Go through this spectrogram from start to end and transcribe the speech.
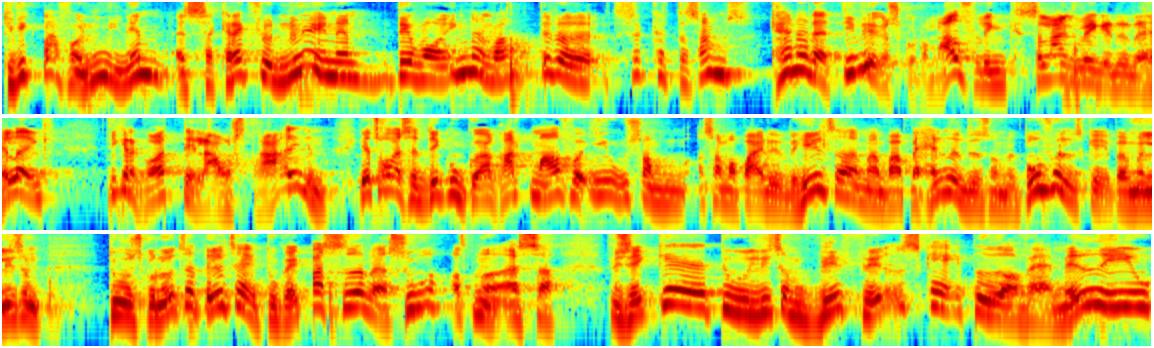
Kan vi ikke bare få en ny en ind? Altså, kan der ikke flytte en ny en ind? Det hvor England var. Det der, så kan der sagtens. Canada, de virker sgu da meget flink. Så langt væk er det da heller ikke. Det kan da godt dele Australien. Jeg tror altså, det kunne gøre ret meget for EU-samarbejdet i det hele taget, at man bare behandlede det som et bofællesskab, at man ligesom du er sgu nødt til at deltage. Du kan ikke bare sidde og være sur og sådan noget. Altså, hvis ikke øh, du ligesom vil fællesskabet og være med i EU,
